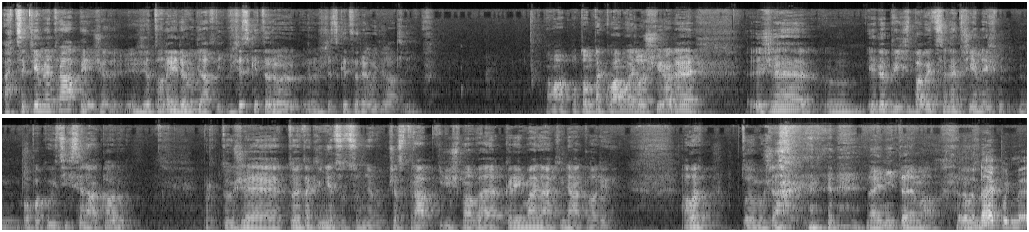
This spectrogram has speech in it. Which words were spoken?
ať se tím netrápí, že, že to nejde udělat líp. Vždycky to, vždycky to jde udělat líp. No a potom taková moje další rada je, že eh, je dobrý zbavit se nepříjemných hm, opakujících se nákladů. Protože to je taky něco, co mě občas trápí, když mám web, který má nějaký náklady. Ale to je možná na jiný téma. Ne, pojďme, eh,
